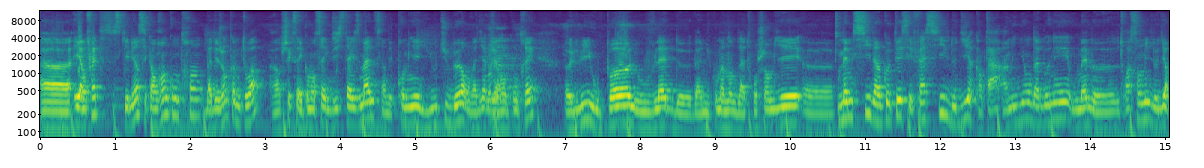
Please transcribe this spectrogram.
Euh, et en fait, ce qui est bien, c'est qu'en rencontrant bah, des gens comme toi, alors je sais que ça avait commencé avec G-Stylesman, c'est un des premiers youtubeurs, on va dire, que j'ai rencontré, euh, lui ou Paul ou Vled, de, bah, du coup maintenant de la Tronchambier, euh, même si d'un côté c'est facile de dire quand t'as un million d'abonnés ou même 300 000 de dire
